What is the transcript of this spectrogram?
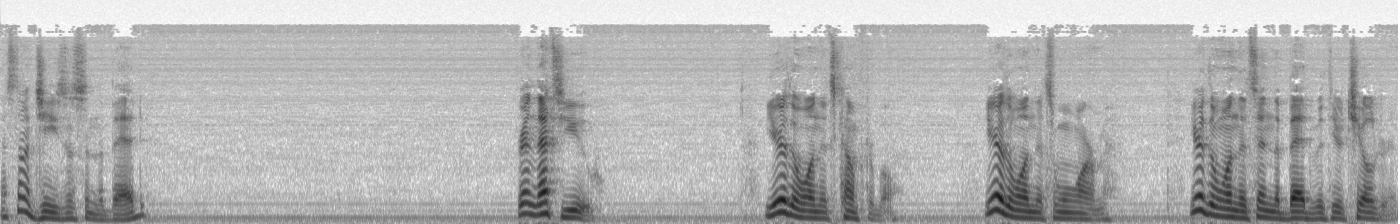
That's not Jesus in the bed. Friend, that's you. You're the one that's comfortable. You're the one that's warm. You're the one that's in the bed with your children.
